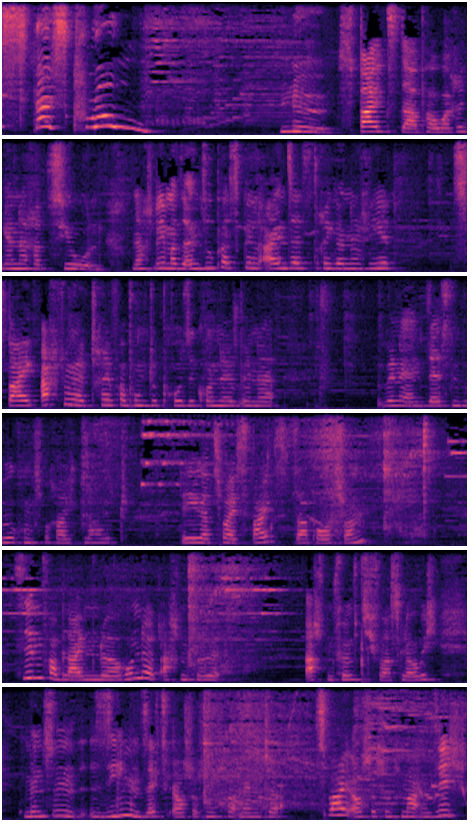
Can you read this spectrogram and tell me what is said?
Ist das Crow? Nö, Spike Star Power Regeneration. Nachdem er seinen Super Skill einsetzt, regeneriert Spike 800 Trefferpunkte pro Sekunde, wenn er, wenn er in dessen Wirkungsbereich bleibt. Digga, zwei Spikes, Star Power schon. Sieben verbleibende, 158 war es, glaube ich. Münzen 67 Ausrüstungsfragmente, 2 Ausrüstungsmarken Sicht,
